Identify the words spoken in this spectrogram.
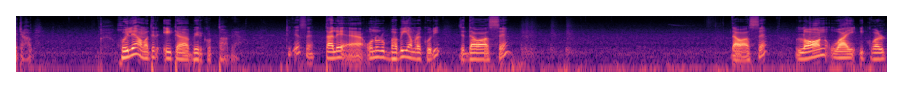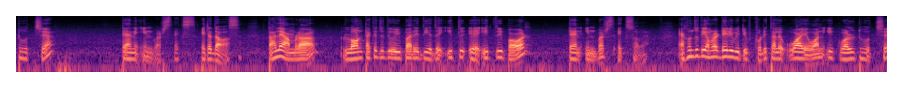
এটা হবে। হইলে আমাদের এইটা বের করতে হবে। ঠিক আছে? তাহলে অনুরূপভাবেই আমরা করি যে দেওয়া আছে দেওয়া আছে লন ওয়াই ইকুয়াল টু হচ্ছে টেন ইনভার্স এক্স এটা দেওয়া আছে। তাহলে আমরা লনটাকে যদি ওই পারে দিয়ে যাই e to power tan inverse x হবে। এখন যদি আমরা ডেরিভেটিভ করি, তাহলে ওয়াই ওয়ান ইকুয়াল টু হচ্ছে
